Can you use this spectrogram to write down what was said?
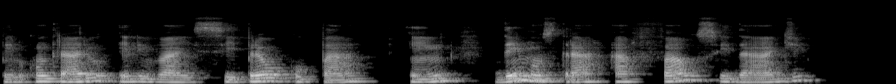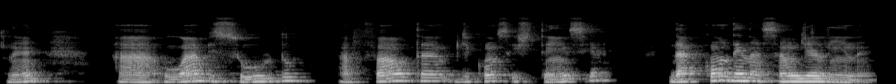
pelo contrário, ele vai se preocupar em demonstrar a falsidade, né, a, o absurdo a falta de consistência da condenação de Helena.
